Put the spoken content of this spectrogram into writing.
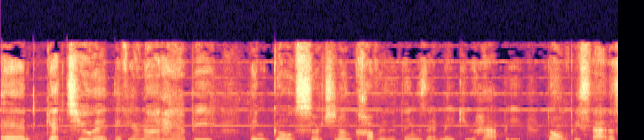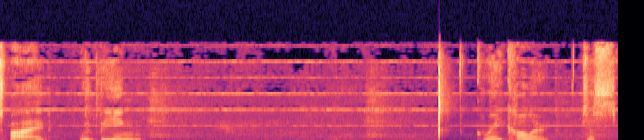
and get to it. If you're not happy, then go search and uncover the things that make you happy. Don't be satisfied with being gray colored, just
